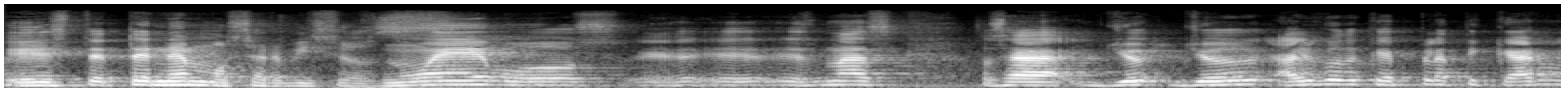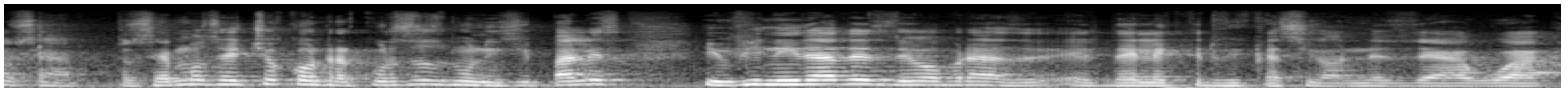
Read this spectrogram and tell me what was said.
este tenemos servicios nuevos, eh, eh, es más, o sea, yo, yo algo de que platicar, o sea, pues hemos hecho con recursos municipales infinidades de obras de electrificaciones, de agua,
